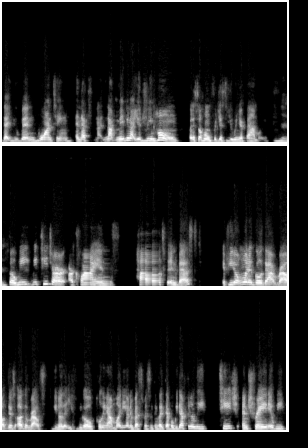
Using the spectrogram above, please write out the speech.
that you've been wanting, and that's not, not maybe not your dream home, but it's a home for just you and your family. Mhm. So we we teach our our clients how to invest. If you don't want to go that route, there's other routes, you know, that you can go pulling out money on investments and things like that. But we definitely teach and train and we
